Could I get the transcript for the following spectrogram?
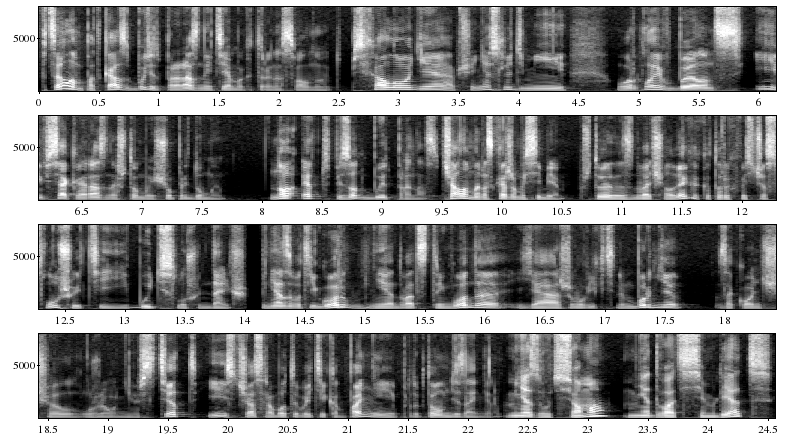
В целом подкаст будет про разные темы, которые нас волнуют. Психология, общение с людьми, work-life balance и всякое разное, что мы еще придумаем. Но этот эпизод будет про нас. Сначала мы расскажем о себе, что это за два человека, которых вы сейчас слушаете и будете слушать дальше. Меня зовут Егор, мне 23 года, я живу в Екатеринбурге, закончил уже университет и сейчас работаю в IT-компании продуктовым дизайнером. Меня зовут Сёма, мне 27 лет.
